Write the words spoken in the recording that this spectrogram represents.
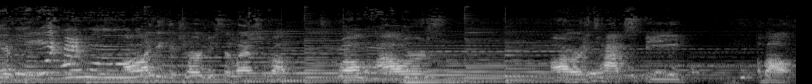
I think the charge said lasts about 12 hours. Our top speed, about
